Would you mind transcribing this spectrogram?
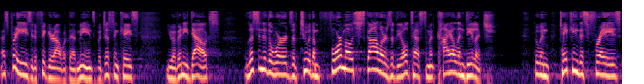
That's pretty easy to figure out what that means, but just in case you have any doubts, listen to the words of two of the foremost scholars of the Old Testament, Keil and Delitzsch, who, in taking this phrase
